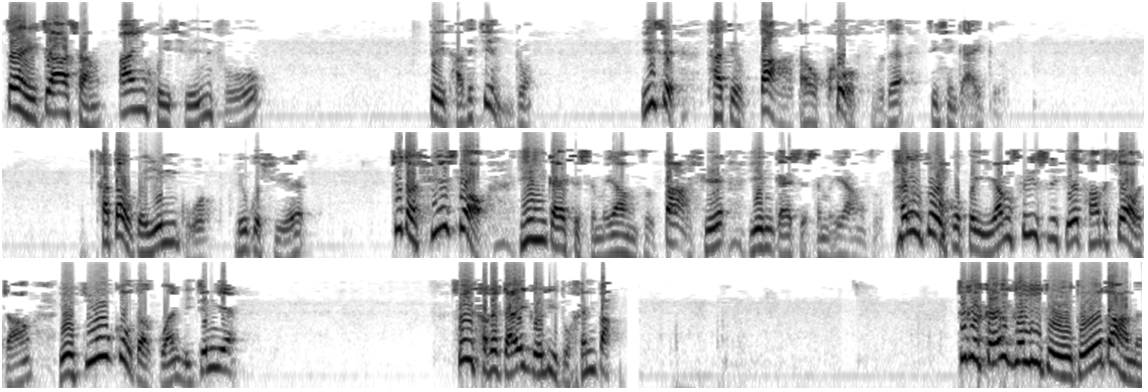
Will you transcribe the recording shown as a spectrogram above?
再加上安徽巡抚对他的敬重。于是他就大刀阔斧的进行改革。他到过英国留过学，知道学校应该是什么样子，大学应该是什么样子。他又做过北洋随师学堂的校长，有足够的管理经验，所以他的改革力度很大。这个改革力度有多大呢？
